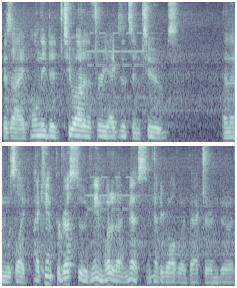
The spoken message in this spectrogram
Because I only did two out of the three exits in tubes, and then was like, I can't progress through the game. What did I miss? And had to go all the way back there and do it.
